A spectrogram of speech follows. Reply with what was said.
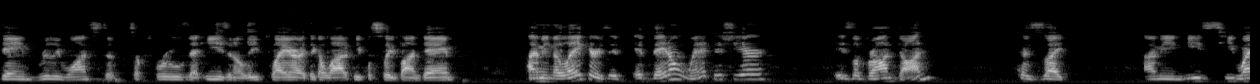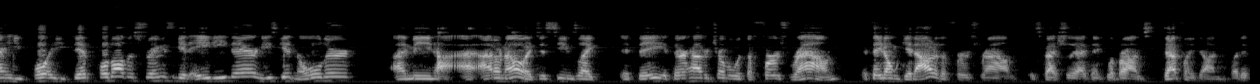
Dame really wants to, to prove that he's an elite player. I think a lot of people sleep on Dame. I mean, the Lakers, if, if they don't win it this year, is LeBron done? Because, like, I mean, he's he went he pulled he did pulled all the strings to get AD there. He's getting older. I mean, I, I don't know. It just seems like if they if they're having trouble with the first round, if they don't get out of the first round, especially, I think LeBron's definitely done. But if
